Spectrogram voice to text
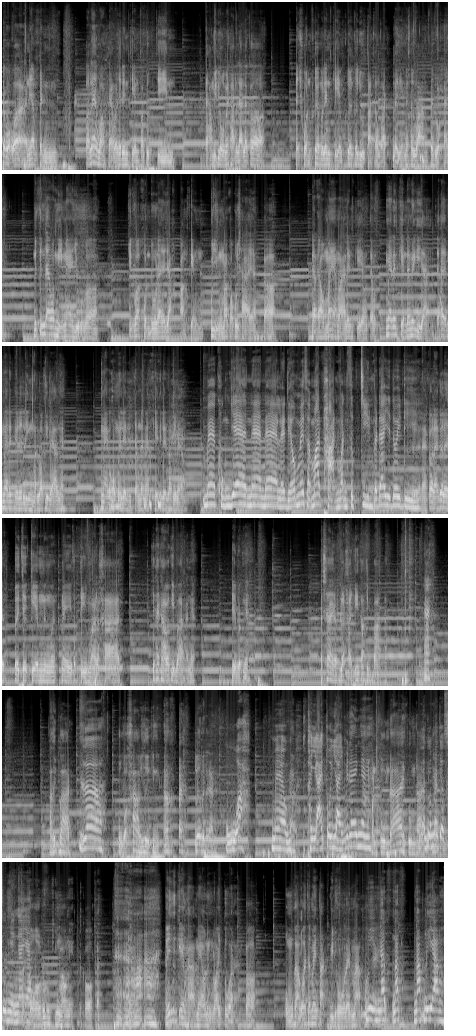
ก็บอกว่าอันเนี้ยเป็นตอนแรกวางแผนว่าจะเล่นเกมตอนตรุษจีน แต่ทำวิดีโอไม่ทันแล้ว แล้วก็จะชวนเพื่อนมาเล่นเกมเพื่อนก็อยู่ต่างจังหวัดอะไรเงี้ยไม่ค่อยว่างสะดวกกันนึกขึ้นได้ว่ามีแม่อยู่ก็คิดว่าคนดูได้จะอยากฟังเสียงผู้หญิงมากกว่าผู้ชายอะก็อยากเอาแม่มาเล่นเกม แต่แม่เล่นเกมได้ไม่กี่อย่างจะให้แม่เล่นเอลลิงเหมือนรอบที่แล้วเนี่ยแม่ก็คงไม่เล่นจำได้ไหมเกมที่เล่นรอบที่แล้ว แม่คงแย่แน่ๆเลยเดี๋ยวไม่สามารถผ่านวันตรุษจีนไปได้ด้วยดีเออนะก็แล้วก็เลยเคยเจอเกมหนึ่งในสตรีมมาราคา ที่ให้ทายว่ากี่บาทอันเนี้ยเกมแบบเนี้ยอะใช่ราคาที่สามสิบบาทนะฮะสามสิบบาทเลอถูกกว่าข้าวที่ซื้อกินอีกอ้าวไปเริ่มไปแล้วกันว้าแมว ครับ ขยายตัวใหญ่ไม่ได้ไง มันซูมได้ซูมได้แล้วแล้วแม่จะซูมยังไงตะอะกอรูปกิ้งเมาส์เนี่ยตะกอไป อ่าอ่าอ่าอันนี้คือเกมหาแมวหนึ่งร้อยตัวนะก็ ผมกะว่าจะไม่ตัดวิดีโออะไรมากเพราะนี่ให้นับนับนับหรือยัง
